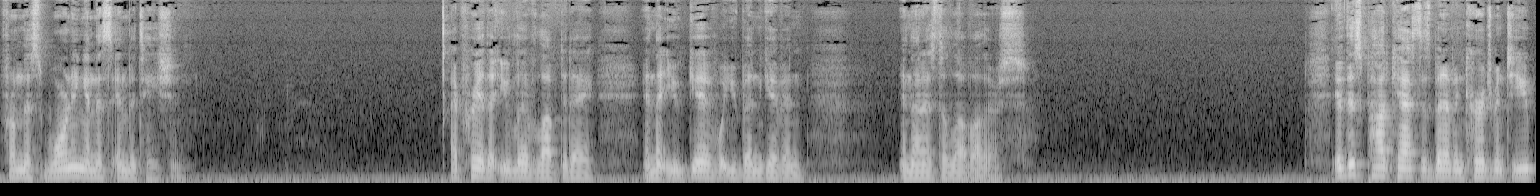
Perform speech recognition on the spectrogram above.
from this warning and this invitation. I pray that you live love today and that you give what you've been given, and that is to love others. If this podcast has been of encouragement to you,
